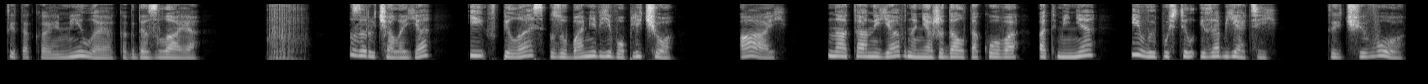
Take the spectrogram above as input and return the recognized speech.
«Ты такая милая, когда злая». Зарычала я и впилась зубами в его плечо. «Ай!» Натан явно не ожидал такого от меня и выпустил из объятий. «Ты чего?»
